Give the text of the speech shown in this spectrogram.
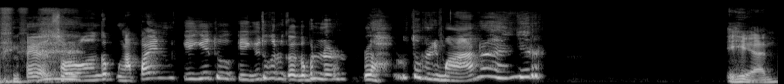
Kayak selalu nganggep ngapain kayak gitu, kayak gitu kan kagak bener. Lah, lu tuh dari mana anjir? iya kan?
